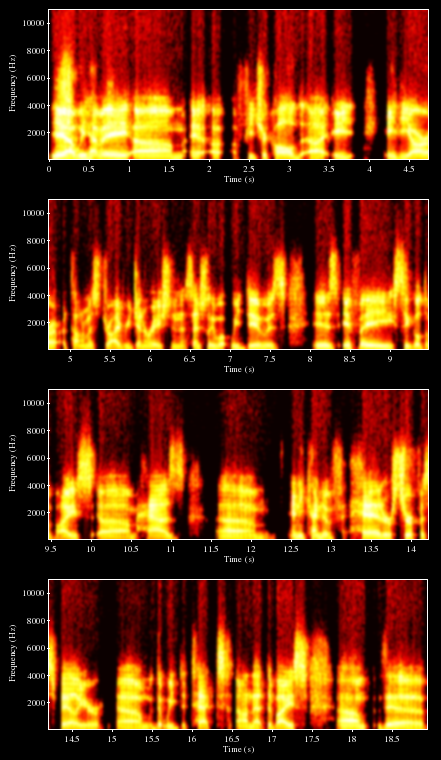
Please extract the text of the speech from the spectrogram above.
Yeah, we have a um, a, a, feature called uh, ADR, Autonomous Drive Regeneration. And essentially, what we do is is if a single device um, has um, any kind of head or surface failure um, that we detect on that device, um, the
